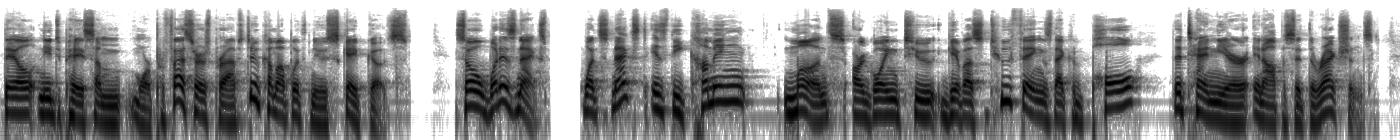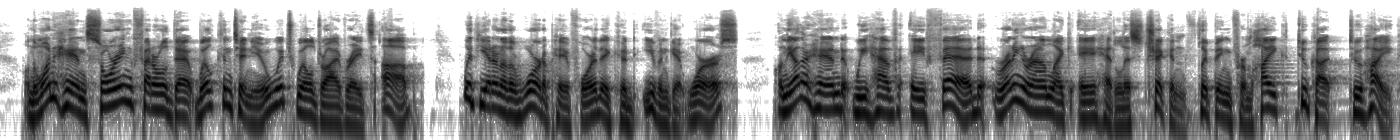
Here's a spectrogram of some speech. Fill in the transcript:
They'll need to pay some more professors, perhaps, to come up with new scapegoats. So, what is next? What's next is the coming months are going to give us two things that could pull the 10 year in opposite directions. On the one hand, soaring federal debt will continue, which will drive rates up. With yet another war to pay for, they could even get worse. On the other hand, we have a Fed running around like a headless chicken, flipping from hike to cut to hike.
